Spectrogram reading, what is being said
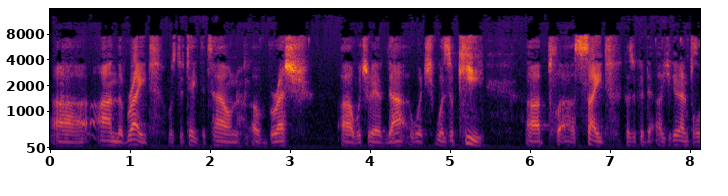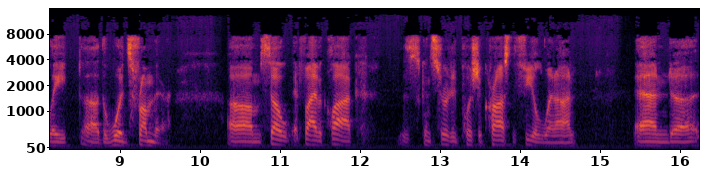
uh, on the right was to take the town of Bouresches, uh, which we not, which was a key uh, pl- uh, site because uh, you could uh, the woods from there. Um, so at five o'clock, this concerted push across the field went on, and uh,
